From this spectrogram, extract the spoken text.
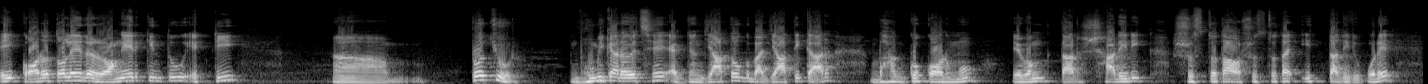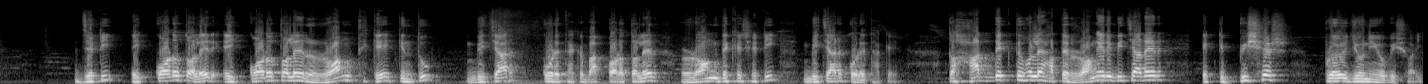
এই করতলের রঙের কিন্তু একটি প্রচুর ভূমিকা রয়েছে একজন জাতক বা জাতিকার ভাগ্যকর্ম এবং তার শারীরিক সুস্থতা, অসুস্থতা ইত্যাদির উপরে। যেটি এই করতলের এই করতলের রং থেকে কিন্তু বিচার করে থাকে বা করতলের রং দেখে সেটি বিচার করে থাকে। তো হাত দেখতে হলে হাতের রঙের বিচারের একটি বিশেষ প্রয়োজনীয় বিষয়।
